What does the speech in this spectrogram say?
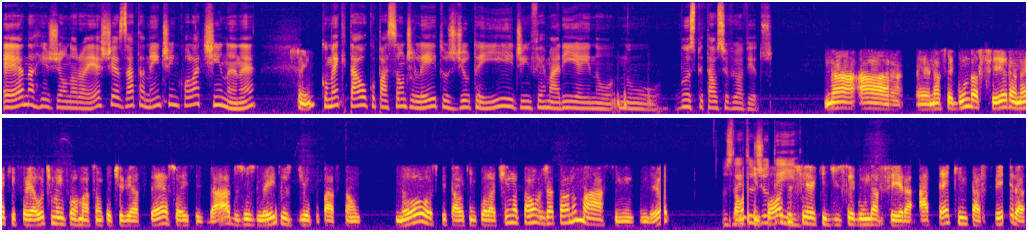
é na região noroeste, exatamente em Colatina, né? Sim. Como é que está a ocupação de leitos de UTI, de enfermaria aí no, no, no Hospital Silvio Avedos? Na, a, é, na segunda-feira, né, que foi a última informação que eu tive acesso a esses dados, os leitos de ocupação no hospital aqui em Colatina tão, já estão no máximo, entendeu? Os então, assim, pode ser que de segunda-feira até quinta-feira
